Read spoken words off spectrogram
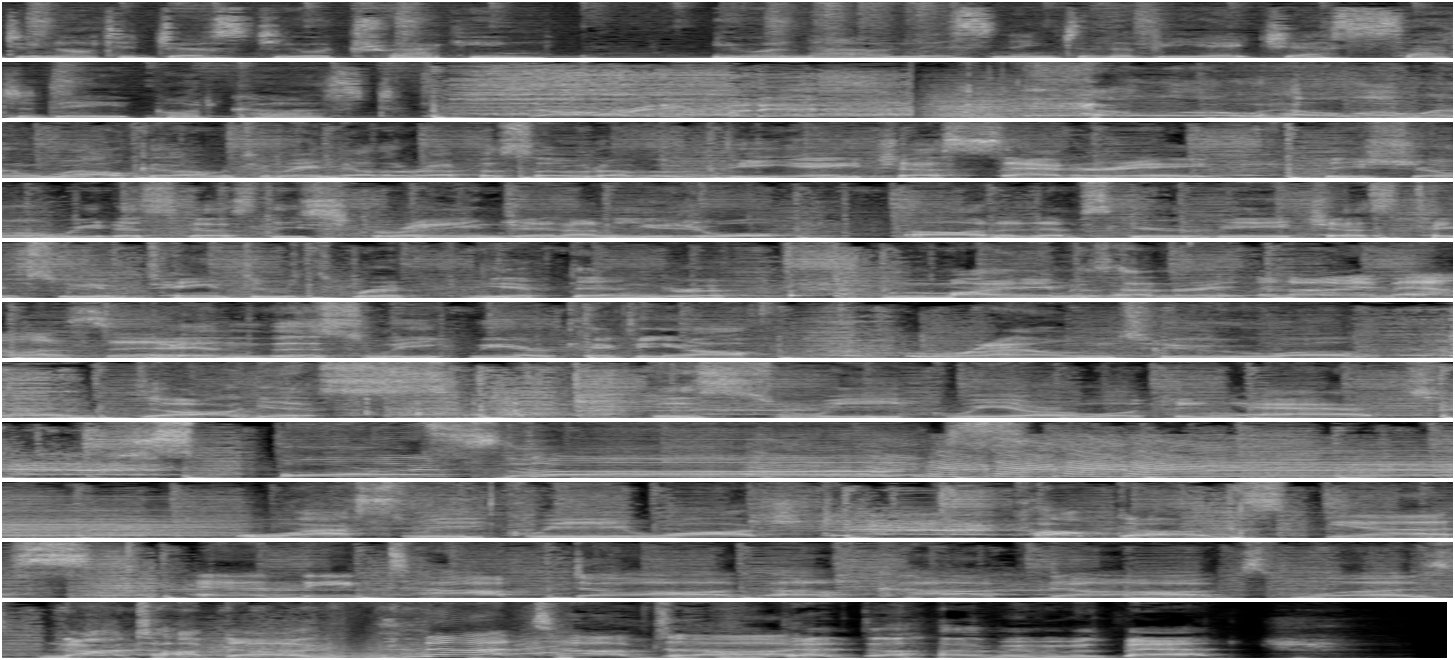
Do not adjust your tracking. You are now listening to the VHS Saturday podcast. Y'all ready for this? Hello, hello, and welcome to another episode of VHS Saturday, the show where we discuss the strange and unusual, odd and obscure VHS tapes we obtain through thrift, gift, and grift. My name is Henry, And I'm Allison. and this week we are kicking off round two of Dawgust. This week we are looking at Sports Dogs. Last week we watched Top Dogs, yes. And the top dog of cop dogs was not Top Dog. not top dog. that, that movie was bad.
